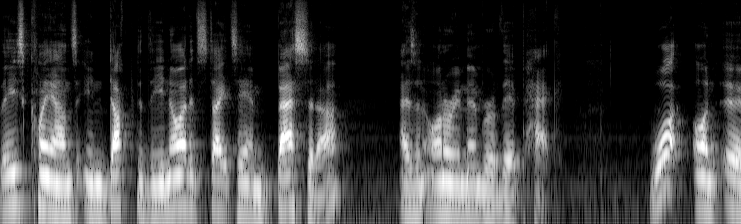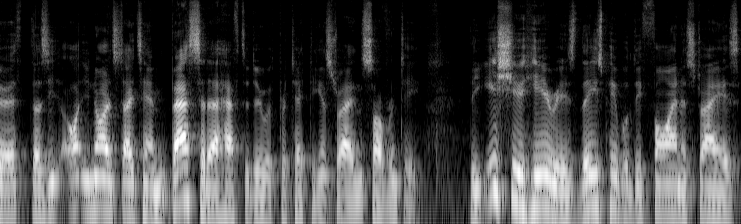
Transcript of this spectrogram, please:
these clowns inducted the United States ambassador as an honorary member of their pack. What on earth does the United States ambassador have to do with protecting Australian sovereignty? The issue here is these people define Australia's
